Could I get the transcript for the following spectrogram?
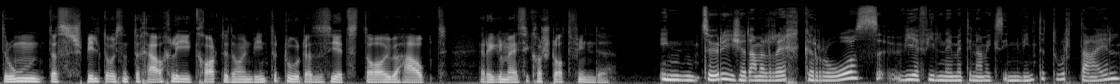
darum, das spielt uns natürlich auch ein bisschen Karte hier in Winterthur, dass es jetzt da überhaupt regelmäßig stattfinden kann. In Zürich ist ja damals recht groß. Wie viel nehmen denn in Winterthur teil?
